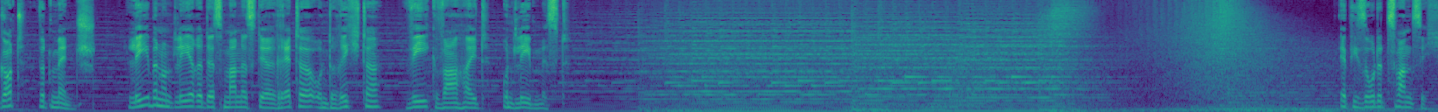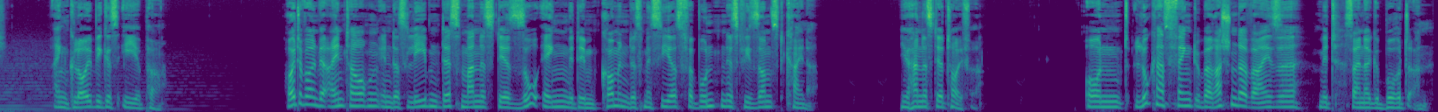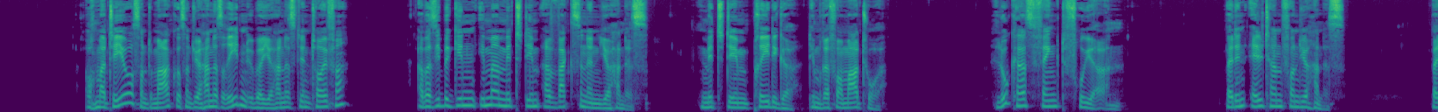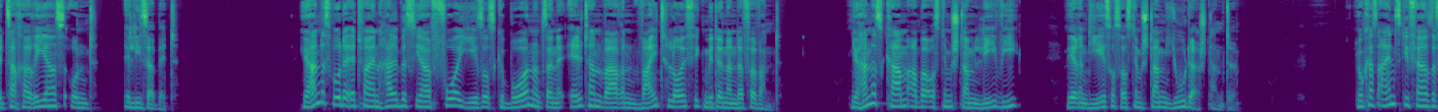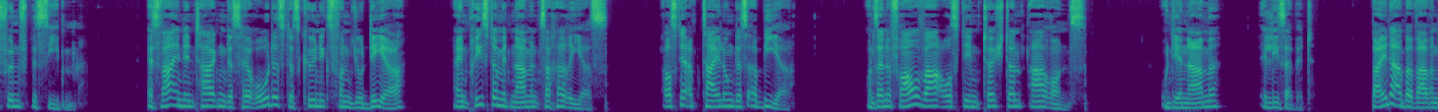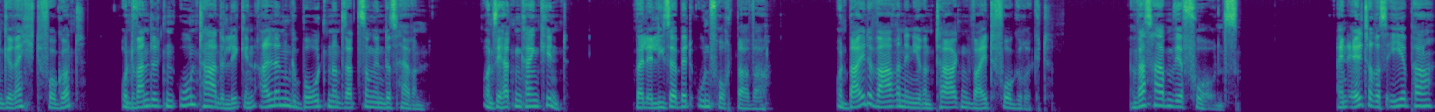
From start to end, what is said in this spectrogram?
Gott wird Mensch. Leben und Lehre des Mannes, der Retter und Richter, Weg, Wahrheit und Leben ist. Episode 20 Ein gläubiges Ehepaar Heute wollen wir eintauchen in das Leben des Mannes, der so eng mit dem Kommen des Messias verbunden ist wie sonst keiner. Johannes der Täufer. Und Lukas fängt überraschenderweise mit seiner Geburt an. Auch Matthäus und Markus und Johannes reden über Johannes den Täufer, aber sie beginnen immer mit dem erwachsenen Johannes, mit dem Prediger, dem Reformator. Lukas fängt früher an. Bei den Eltern von Johannes. Bei Zacharias und Elisabeth. Johannes wurde etwa ein halbes Jahr vor Jesus geboren und seine Eltern waren weitläufig miteinander verwandt. Johannes kam aber aus dem Stamm Levi, während Jesus aus dem Stamm Juda stammte. Lukas 1, die Verse 5 bis 7. Es war in den Tagen des Herodes, des Königs von Judäa, ein Priester mit Namen Zacharias, aus der Abteilung des Abia, und seine Frau war aus den Töchtern Aarons, und ihr Name Elisabeth. Beide aber waren gerecht vor Gott und wandelten untadelig in allen Geboten und Satzungen des Herrn. Und sie hatten kein Kind, weil Elisabeth unfruchtbar war. Und beide waren in ihren Tagen weit vorgerückt. Was haben wir vor uns? Ein älteres Ehepaar,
